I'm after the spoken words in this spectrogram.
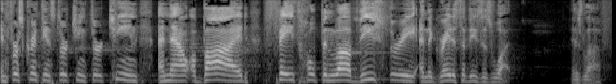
in 1 Corinthians 13, 13, and now abide faith, hope, and love. These three, and the greatest of these is what? Is love.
